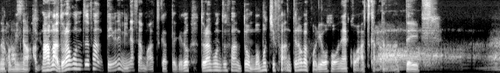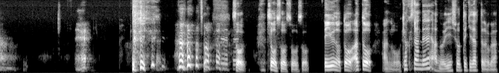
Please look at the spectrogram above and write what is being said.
なんかみんなあまあまあドラゴンズファンっていうね皆さんも熱かったけどドラゴンズファンと桃地ファンってのがこう両方ねこう熱かったなっていう。うんね。そうそうそうそうそうっていうのとあとあのお客さんでねあの印象的だったのが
